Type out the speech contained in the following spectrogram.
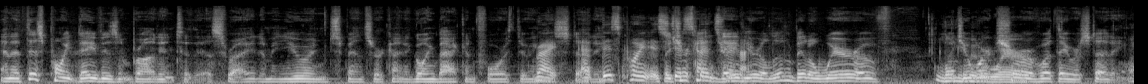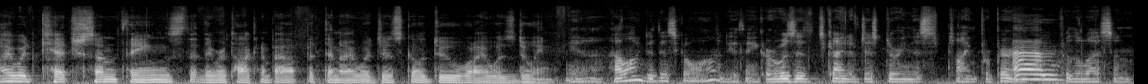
And at this point, Dave isn't brought into this, right? I mean, you and Spencer are kind of going back and forth doing right. this study. At this point, it's but just you're kind Spencer. Of, Dave, you're a little bit aware of, but you weren't aware. sure of what they were studying. I would catch some things that they were talking about, but then I would just go do what I was doing. Yeah. How long did this go on? Do you think, or was it kind of just during this time preparing um, for the lesson?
